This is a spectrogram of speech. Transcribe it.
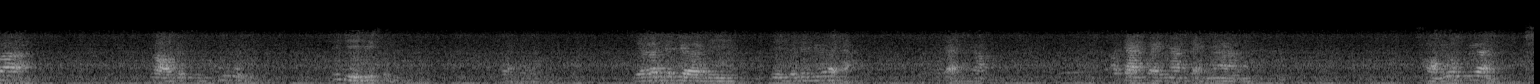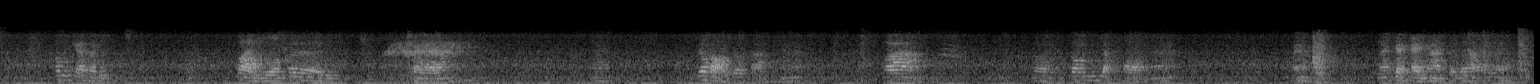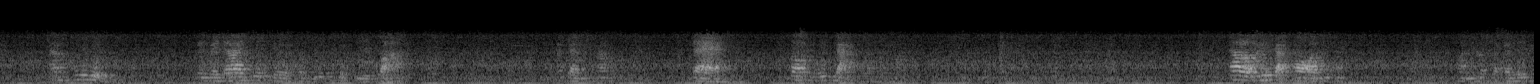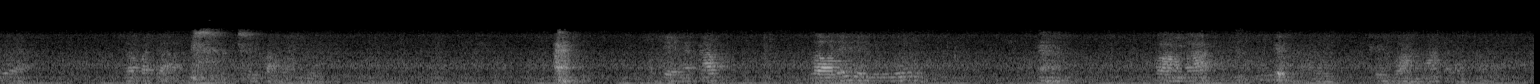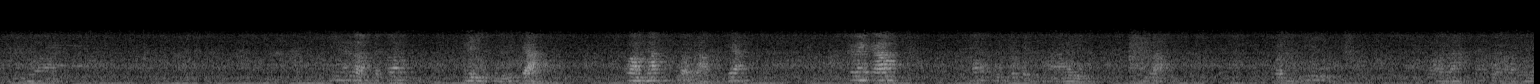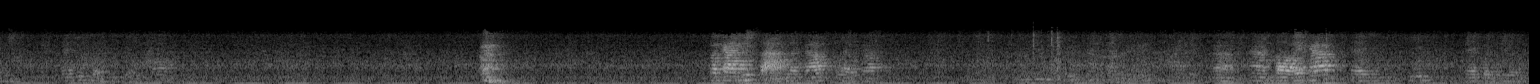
ว่าเราจะมีคู่ที่ดีที่สุดโอ้โหเดี๋ยวเราจะเจอดีดีไปเรื่อยๆอะเข้าใจไหมครับ อาจารย์ไปงานแต่งงาน ของลูกเพื่อนเขาเป็นการผลิตฝ่ายหลวงก็เลยแฉนะเจ้าบ่าวเจ้าสาวนะว่าเอ่อต้องรู้จักพอนะ หลังจากแต่งงานไปแล้วเนี่ยท่านพูดเป็นไปได้ที่จะเจอคนที่สึกดีกว่าเข้าใจไหมครับ แต่ต้องรู้จักเราถ้าเราไม่รู้จักพอเนี่ยมันก็จะไปเรื่อยๆแล้วก็จะเป็นฝ่ายอยู่โอเคนะครับ เราได้เรียนรู้ความรัก เป็นใครคือความรักอะไรครับหรือว่าที่เราจะต้องเรียนรู้จากความรักที่เราหลับเนี่ยใช่ไหมครับต้องคุณจะเป็นใครสำหรับคนที่เรารักและตัวเราเองและทุกคนที่เกี่ยวข้องประการที่สามนะครับอะไรครับ อ่าอ่านต่อเลยครับในคลิปในบทเรียน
